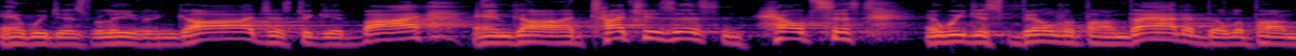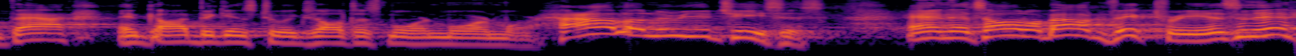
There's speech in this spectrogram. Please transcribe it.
and we just believe in God just to get by, and God touches us and helps us, and we just build upon that and build upon that, and God begins to exalt us more and more and more. Hallelujah, Jesus. And it's all about victory, isn't it?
